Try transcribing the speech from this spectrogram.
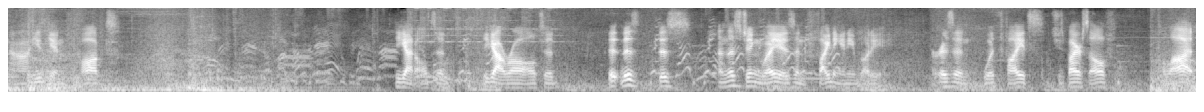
Nah, he's getting fucked. He got ulted. He got Ra ulted. This, this, and this Jing Wei isn't fighting anybody. Or isn't with fights. She's by herself. A lot.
